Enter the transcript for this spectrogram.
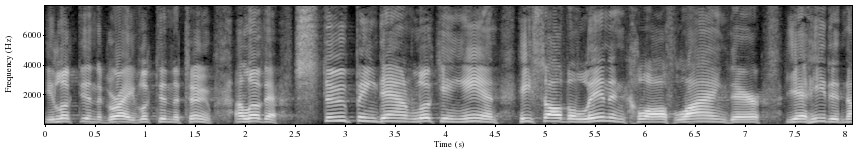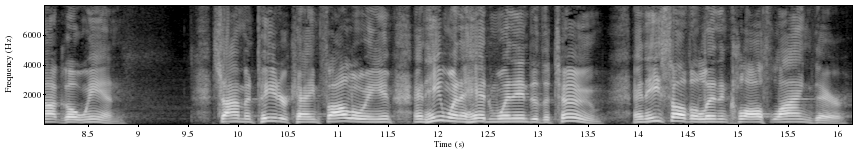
he looked in the grave, looked in the tomb. I love that. Stooping down, looking in, he saw the linen cloth lying there, yet he did not go in. Simon Peter came following him, and he went ahead and went into the tomb. And he saw the linen cloth lying there.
